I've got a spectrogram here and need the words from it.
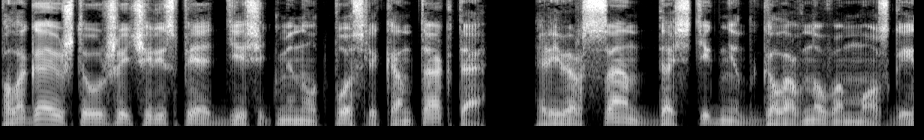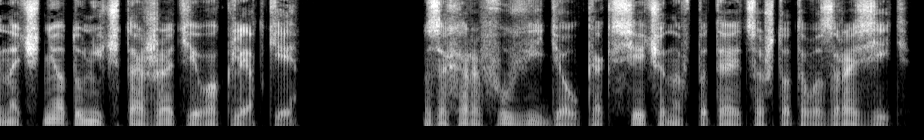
Полагаю, что уже через 5-10 минут после контакта реверсант достигнет головного мозга и начнет уничтожать его клетки. Захаров увидел, как Сеченов пытается что-то возразить.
